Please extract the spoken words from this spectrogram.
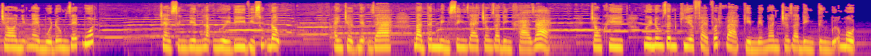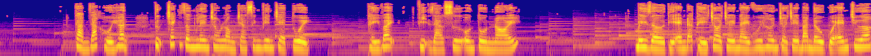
cho những ngày mùa đông rét buốt. Chàng sinh viên lặng người đi vì xúc động. Anh chợt nhận ra bản thân mình sinh ra trong gia đình khá giả, trong khi người nông dân kia phải vất vả kiếm miếng ăn cho gia đình từng bữa một. Cảm giác hối hận, tự trách dâng lên trong lòng chàng sinh viên trẻ tuổi. Thấy vậy, vị giáo sư ôn tồn nói Bây giờ thì em đã thấy trò chơi này vui hơn trò chơi ban đầu của em chưa?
